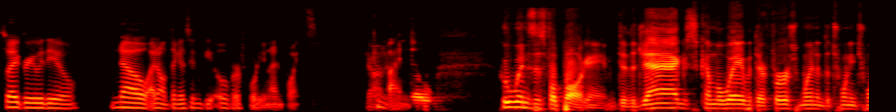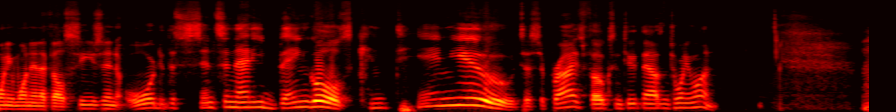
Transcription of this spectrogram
So I agree with you. No, I don't think it's going to be over 49 points. Got it. Combined. So, who wins this football game? Do the Jags come away with their first win of the 2021 NFL season, or do the Cincinnati Bengals continue to surprise folks in 2021?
